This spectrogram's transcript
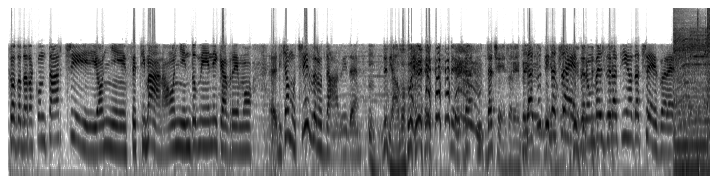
cosa da raccontarci. Ogni settimana, ogni domenica avremo, eh, diciamo, Cesare o Davide? Mm, vediamo. da, da, Cesare. Da tutti vediamo. da Cesare, un bel gelatino da Cesare.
